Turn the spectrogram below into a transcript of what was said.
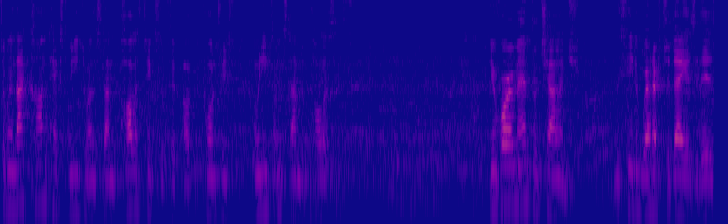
So in that context, we need to understand the politics of the, of the countries and we need to understand the policies. The environmental challenge. We see the weather today as it is.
